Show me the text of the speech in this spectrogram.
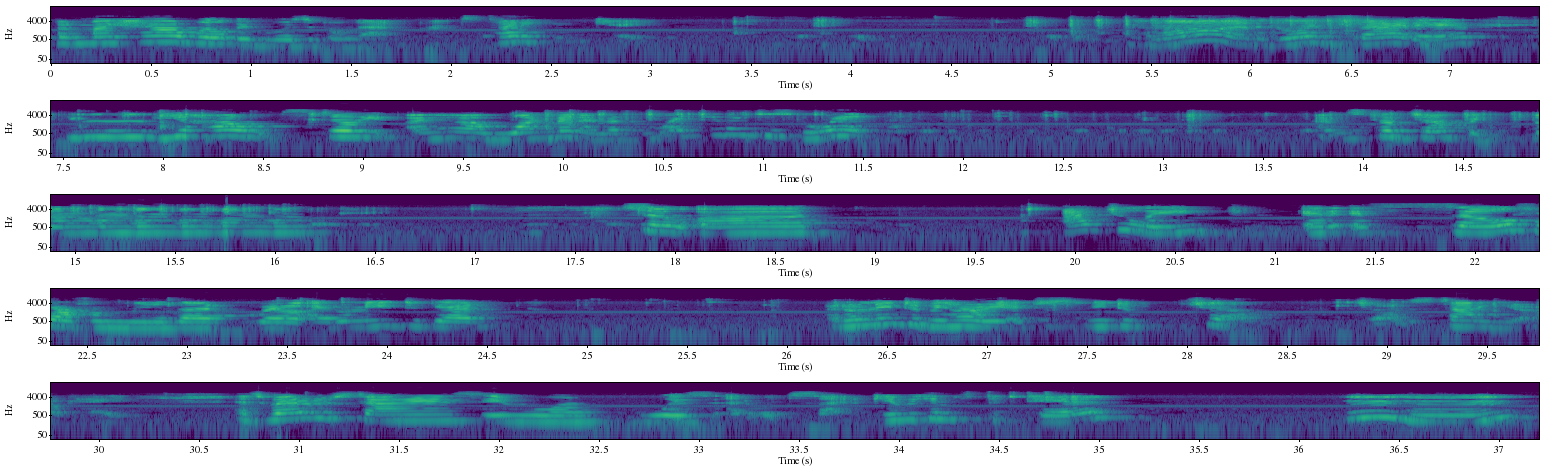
but my hair will be visible then. I'm studying, okay. Come on, go inside it. You, you have still, I have one minute, why can't I just do it? I'm still jumping. Dum, dum, dum, dum, dum, dum. Okay. So, uh, actually, it is so far from me that, well, I don't need to get, I don't need to be hurry, I just need to chill. I'm standing here, okay? It's better to stand here and see everyone who is at which side. Okay, we can spectate it. Mm-hmm.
